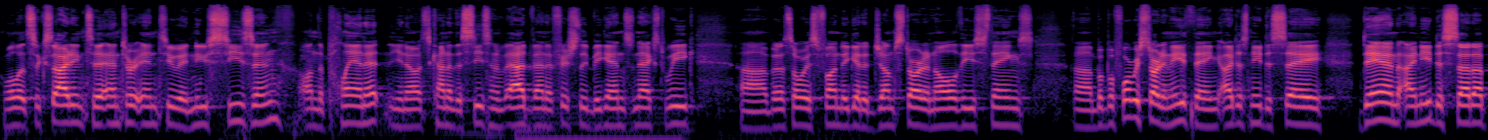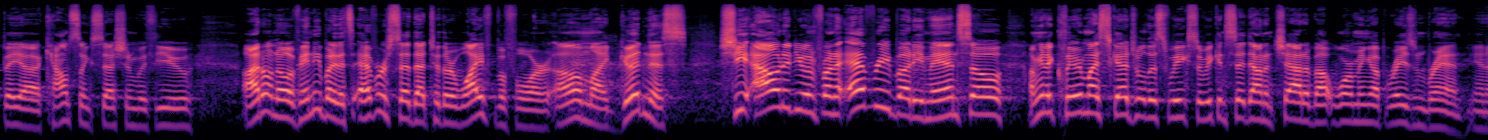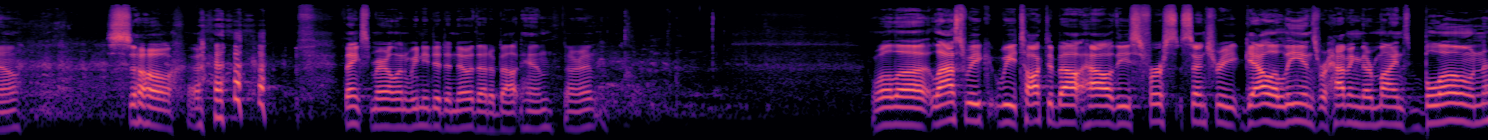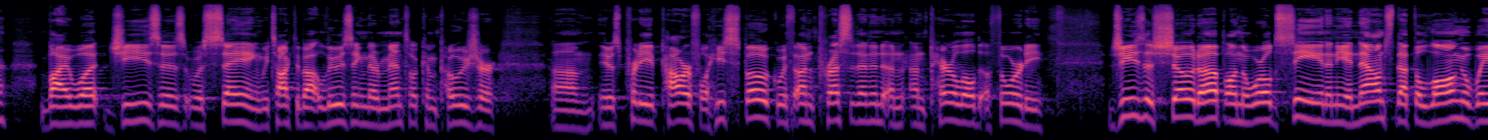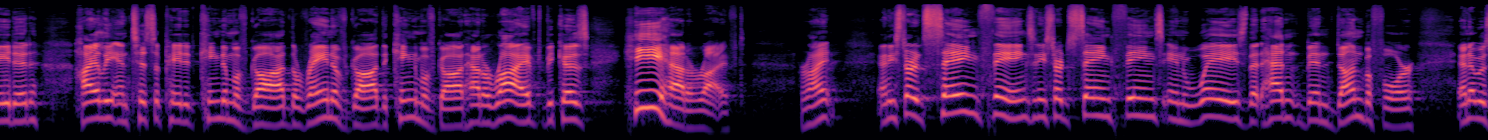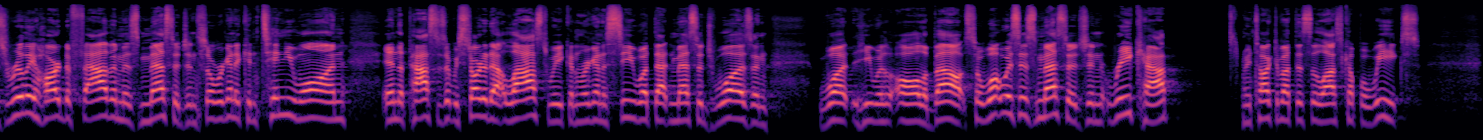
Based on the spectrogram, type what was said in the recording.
Well, it's exciting to enter into a new season on the planet. You know, it's kind of the season of Advent officially begins next week, uh, but it's always fun to get a jump start on all of these things. Uh, but before we start anything, I just need to say, Dan, I need to set up a uh, counseling session with you. I don't know if anybody that's ever said that to their wife before. Oh my goodness. She outed you in front of everybody, man. So I'm going to clear my schedule this week so we can sit down and chat about warming up Raisin Bran, you know? so thanks, Marilyn. We needed to know that about him, all right? Well, uh, last week we talked about how these first century Galileans were having their minds blown by what Jesus was saying. We talked about losing their mental composure um, it was pretty powerful. He spoke with unprecedented and unparalleled authority. Jesus showed up on the world scene and he announced that the long awaited, highly anticipated kingdom of God, the reign of God, the kingdom of God, had arrived because he had arrived, right? And he started saying things, and he started saying things in ways that hadn't been done before. And it was really hard to fathom his message. And so we're going to continue on in the passage that we started at last week, and we're going to see what that message was and what he was all about. So, what was his message? In recap, we talked about this the last couple weeks.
